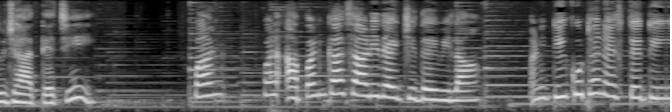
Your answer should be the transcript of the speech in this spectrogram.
तुझ्या आत्याची? पण पण आपण का साडी द्यायची देवीला? आणि ती कुठे नेसते ती?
